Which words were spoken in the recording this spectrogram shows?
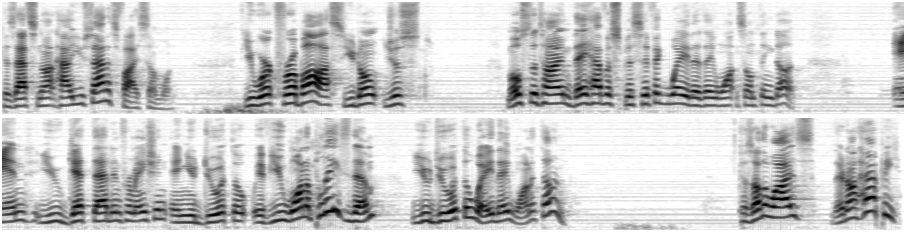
because that's not how you satisfy someone. If you work for a boss, you don't just, most of the time, they have a specific way that they want something done. And you get that information and you do it the, if you want to please them, you do it the way they want it done. Because otherwise, they're not happy.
